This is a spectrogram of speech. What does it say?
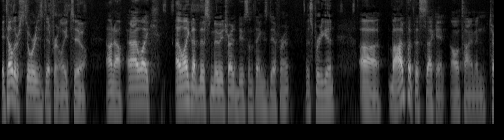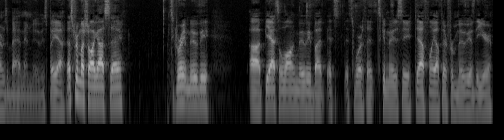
they tell their stories differently too. I don't know, and I like I like that this movie tried to do some things different. It's pretty good. Uh, but I'd put this second all time in terms of Batman movies. But yeah, that's pretty much all I gotta say. It's a great movie. Uh, yeah, it's a long movie, but it's it's worth it. It's a good movie to see. Definitely up there for movie of the year.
